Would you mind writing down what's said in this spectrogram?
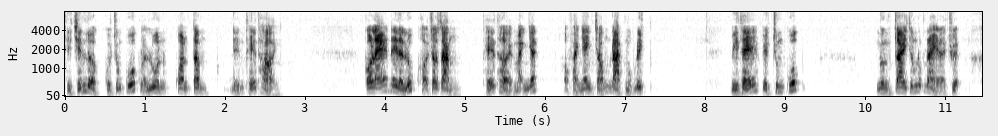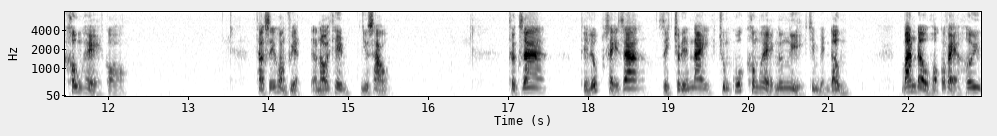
thì chiến lược của Trung Quốc là luôn quan tâm đến thế thời. Có lẽ đây là lúc họ cho rằng thế thời mạnh nhất họ phải nhanh chóng đạt mục đích. Vì thế việc Trung Quốc ngừng tay trong lúc này là chuyện không hề có. Thạc sĩ Hoàng Việt đã nói thêm như sau. Thực ra thì lúc xảy ra dịch cho đến nay Trung Quốc không hề ngưng nghỉ trên Biển Đông. Ban đầu họ có vẻ hơi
